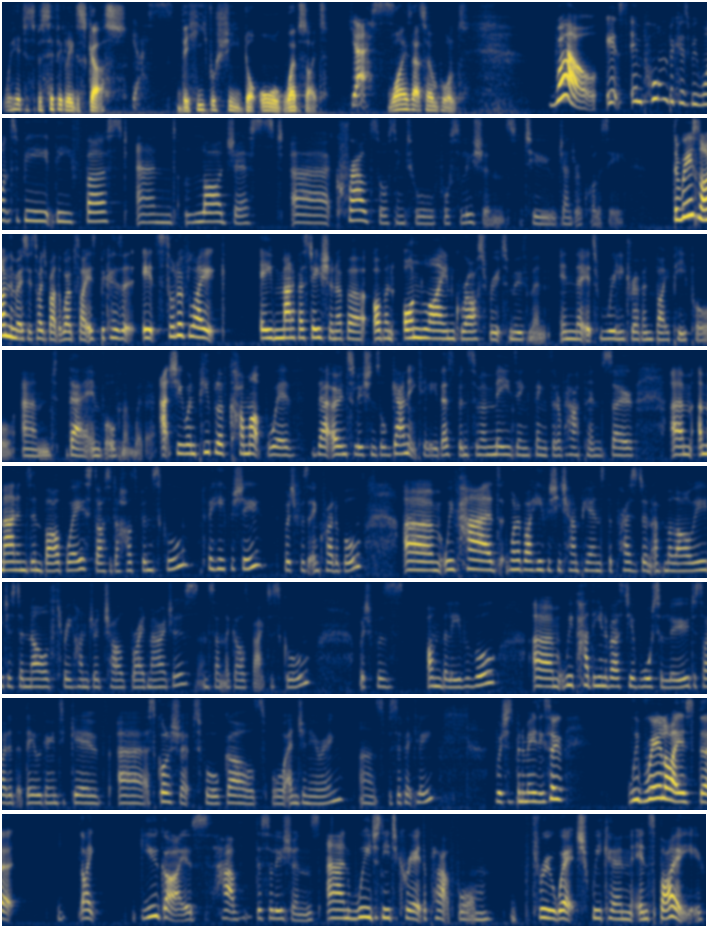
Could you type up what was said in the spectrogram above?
We're here to specifically discuss Yes. the heforshe.org website. Yes. Why is that so important? Well, it's important because we want to be the first and largest uh, crowdsourcing tool for solutions to gender equality. The reason I'm the most excited about the website is because it's sort of like a manifestation of a of an online grassroots movement in that it's really driven by people and their involvement with it. Actually, when people have come up with their own solutions organically, there's been some amazing things that have happened. So, um, a man in Zimbabwe started a husband school for he for she, which was incredible. Um, we've had one of our she champions, the president of Malawi, just annulled 300 child bride marriages and sent the girls back to school, which was unbelievable. Um, we've had the University of Waterloo decided that they were going to give uh, scholarships for girls for engineering uh, specifically, which has been amazing. So we've realized that like you guys have the solutions and we just need to create the platform through which we can inspire you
